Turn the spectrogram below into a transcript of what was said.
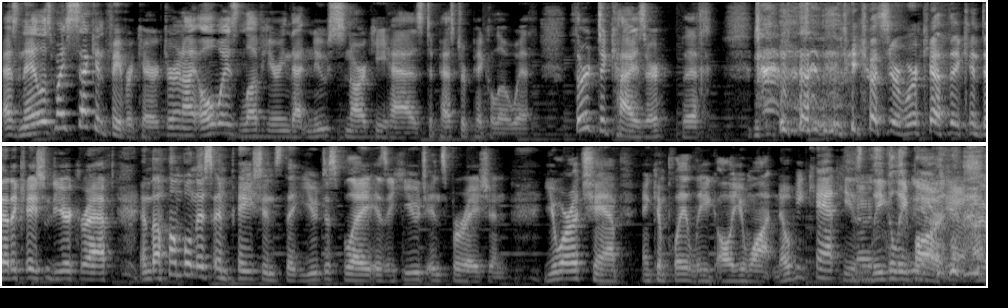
As Nail is my second favorite character, and I always love hearing that new snark he has to pester Piccolo with. Third to Kaiser, blech. because your work ethic and dedication to your craft, and the humbleness and patience that you display is a huge inspiration. You are a champ and can play League all you want. No, he can't. He is legally barred. Yeah,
